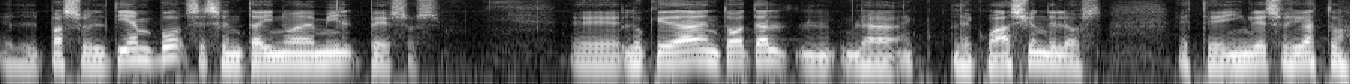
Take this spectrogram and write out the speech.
el paso del tiempo, 69 mil pesos. Eh, lo que da en total la, ecuación de los este, ingresos y gastos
